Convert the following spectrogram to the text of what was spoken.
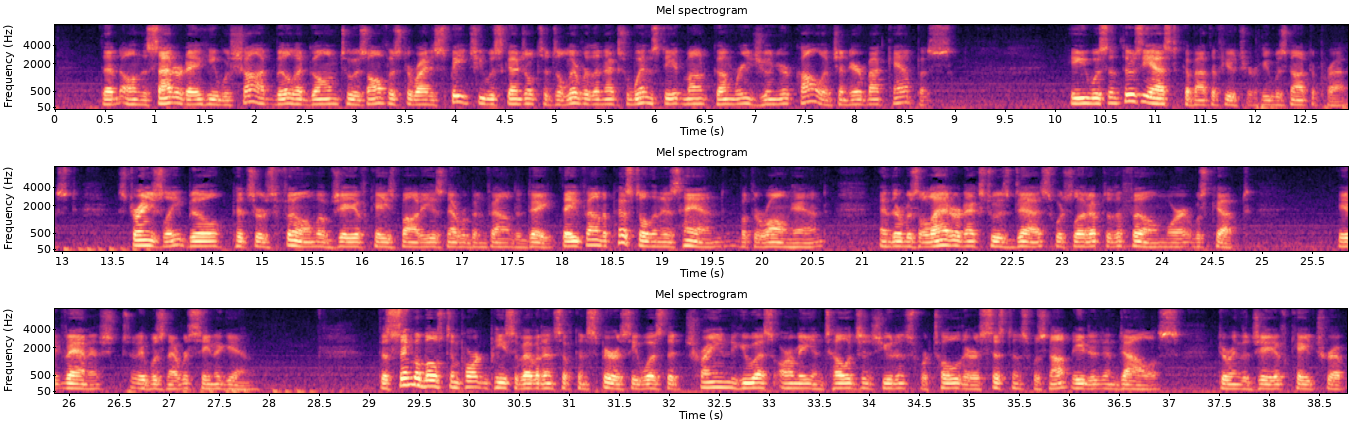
that on the Saturday he was shot, Bill had gone to his office to write a speech he was scheduled to deliver the next Wednesday at Montgomery Junior College, a nearby campus. He was enthusiastic about the future. He was not depressed. Strangely, Bill Pitzer's film of JFK's body has never been found to date. They found a pistol in his hand, but the wrong hand, and there was a ladder next to his desk which led up to the film where it was kept. It vanished. It was never seen again. The single most important piece of evidence of conspiracy was that trained U.S. Army intelligence units were told their assistance was not needed in Dallas during the JFK trip.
